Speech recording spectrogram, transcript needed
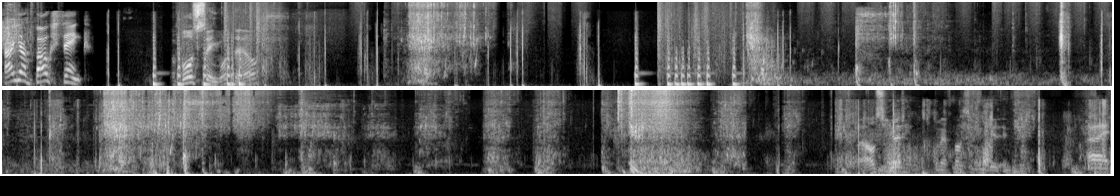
How your boat sink? A boat sink. What the hell? I'll see you guys when I find something interesting. Alright.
